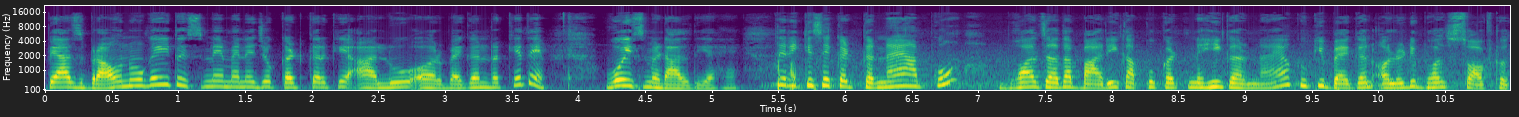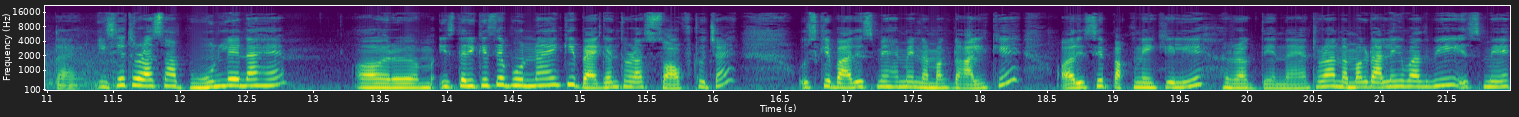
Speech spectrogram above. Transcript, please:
प्याज ब्राउन हो गई तो इसमें मैंने जो कट करके आलू और बैगन रखे थे वो इसमें डाल दिया है। तरीके से कट करना है आपको। बहुत ज़्यादा बारीक आपको कट नहीं करना है क्योंकि बैगन ऑलरेडी बहुत सॉफ्ट होता है। इसे थोड़ा सा भून लेना है और इस तरीके से भूनना है कि बैगन थोड़ा सॉफ्ट हो जाए उसके बाद इसमें हमें नमक डाल के और इसे पकने के लिए रख देना है। थोड़ा नमक डालने के बाद भी इसमें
